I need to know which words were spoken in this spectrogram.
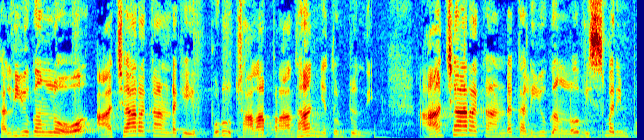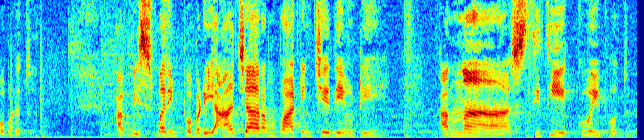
కలియుగంలో ఆచారకాండకి ఎప్పుడూ చాలా ప్రాధాన్యత ఉంటుంది. ఆచారకాండ కలియుగంలో విస్మరింపబడుతుంది. ఆ విస్మరింపబడి ఆచారం పాటించేది ఏమిటి అన్న స్థితి ఎక్కువైపోతుంది.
